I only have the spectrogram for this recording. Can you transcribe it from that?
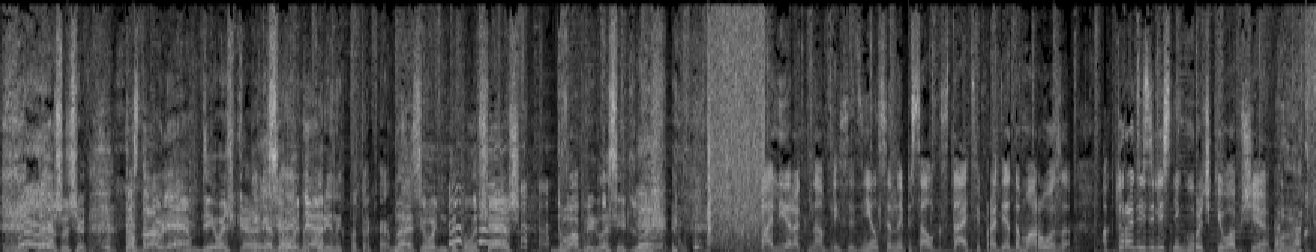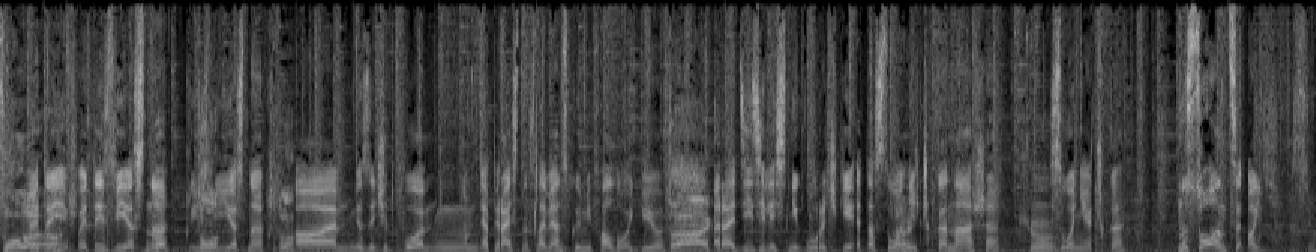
Да, я шучу. Поздравляем, девочка. Сегодня... на куриных потрохах. Да, сегодня ты получаешь два пригласительных. Валера к нам присоединился и написал, кстати, про Деда Мороза. А кто родители Снегурочки вообще? Э, Кто? Это, это известно, Кто? известно. Кто? А, значит, по опираясь на славянскую мифологию, Так. родители Снегурочки это Сонечка наша, Сонечка. Ну солнце, ой, все.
